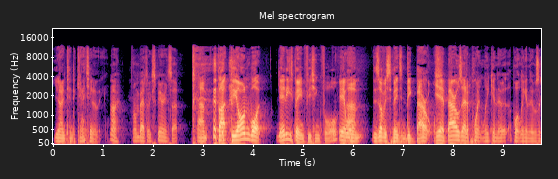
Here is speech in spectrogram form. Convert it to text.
you don't tend to catch anything. no, I'm about to experience that. Um, but beyond what Nettie's been fishing for, Yeah, well- um, there's obviously been some big barrels. Yeah, barrels out of Point Lincoln. there- Point Lincoln, there was a,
